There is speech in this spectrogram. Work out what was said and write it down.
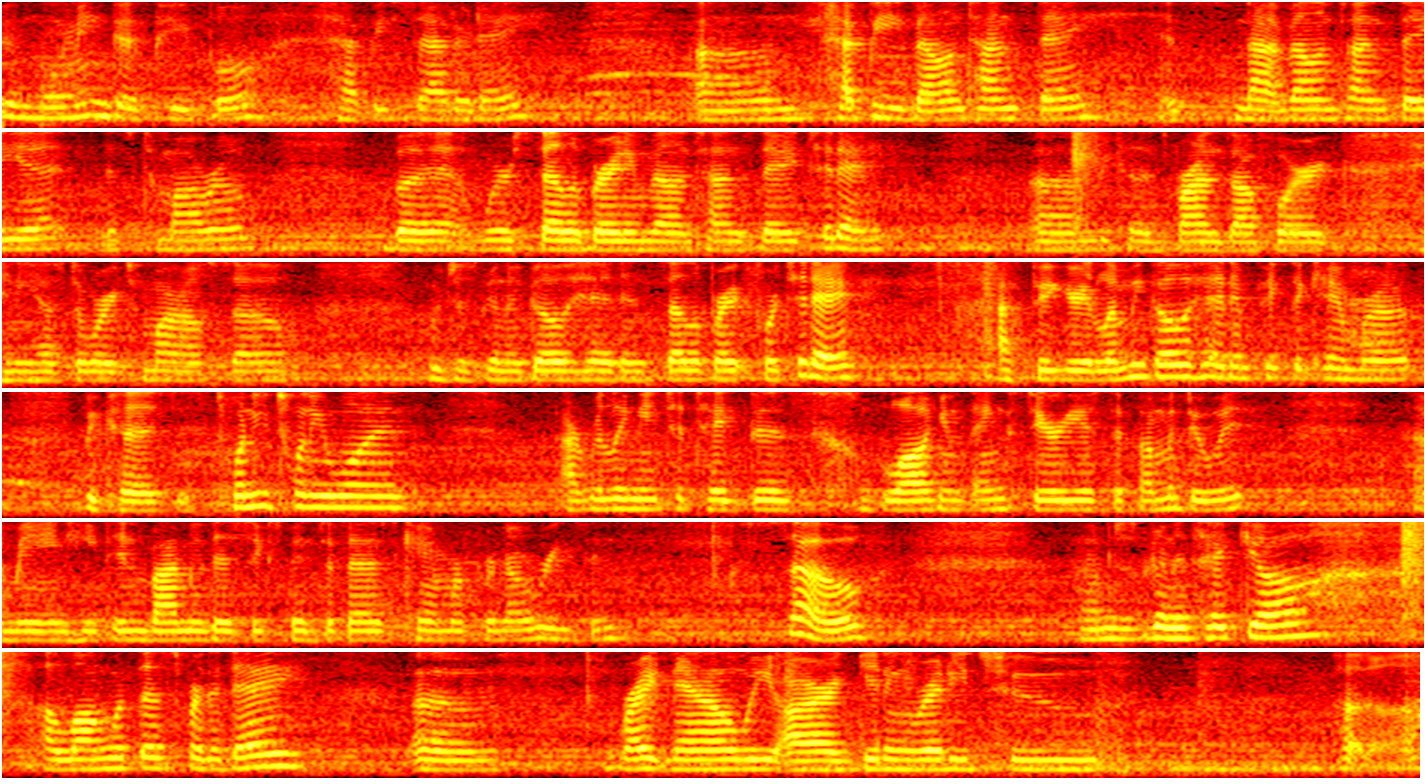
Good morning, good people. Happy Saturday. Um, happy Valentine's Day. It's not Valentine's Day yet, it's tomorrow, but we're celebrating Valentine's Day today um, because Brian's off work and he has to work tomorrow, so we're just gonna go ahead and celebrate for today. I figured let me go ahead and pick the camera up because it's 2021. I really need to take this vlogging thing serious if I'm gonna do it. I mean, he didn't buy me this expensive ass camera for no reason. So, I'm just gonna take y'all along with us for the day. Um, right now, we are getting ready to, hold on.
